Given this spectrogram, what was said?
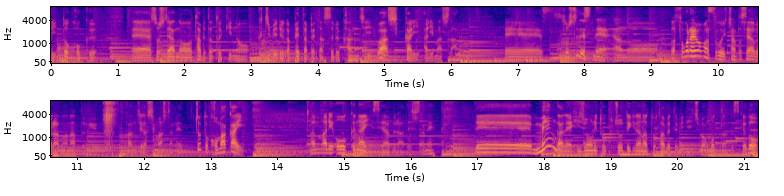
りとコク、え、そしてあの食べた時の唇がペタペタする感じはしっかりありました。えー、そしてですね、あのー、そこら辺はまあすごいちゃんと背脂だなという感じがしましたね。ちょっと細かい、あんまり多くない背脂でしたね。で、麺がね、非常に特徴的だなと食べてみて一番思ったんですけど、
